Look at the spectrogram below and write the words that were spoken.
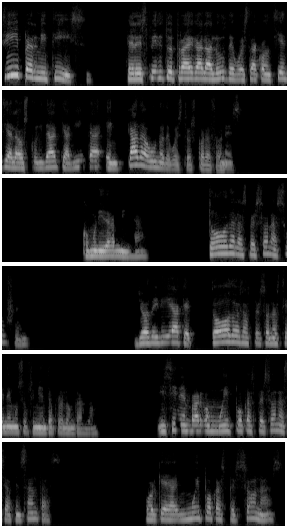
Si permitís que el Espíritu traiga la luz de vuestra conciencia la oscuridad que habita en cada uno de vuestros corazones. Comunidad mía, todas las personas sufren. Yo diría que Todas las personas tienen un sufrimiento prolongado. Y sin embargo, muy pocas personas se hacen santas. Porque hay muy pocas personas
